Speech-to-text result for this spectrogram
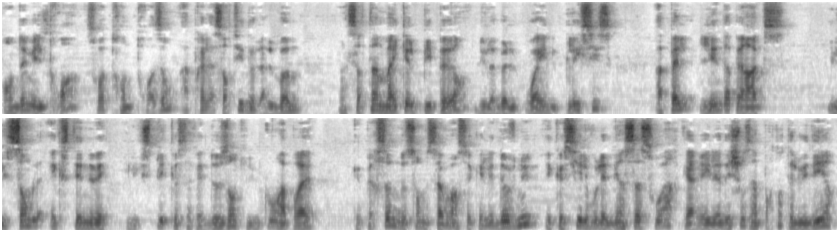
En 2003, soit 33 ans après la sortie de l'album, un certain Michael Piper du label Wild Places appelle Linda Perax il semble exténué. Il explique que ça fait deux ans qu'il lui court après, que personne ne semble savoir ce qu'elle est devenue et que si elle voulait bien s'asseoir car il a des choses importantes à lui dire,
